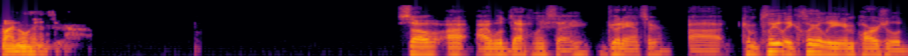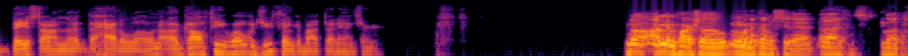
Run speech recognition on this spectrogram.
Final answer. So uh, I will definitely say good answer. Uh, completely, clearly impartial based on the the hat alone. Uh, Golf T, what would you think about that answer? No, I'm impartial when it comes to that. Uh, look,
